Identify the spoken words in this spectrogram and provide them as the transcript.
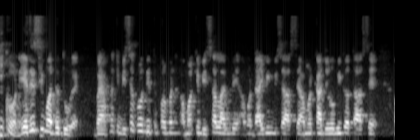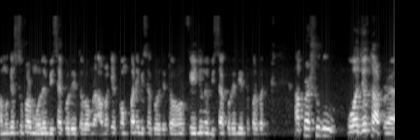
কি করেন? এজেন্সির মধ্যে দৌড়েন। ভাই, আপনাকে ভিসা করে দিতে পারবেন আমাকে ভিসা লাগবে, আমার ড্রাইভিং ভিসা আছে, আমার কাজের অভিজ্ঞতা আছে, আমাকে সুপার মলে ভিসা করে দিতে পারবেন আমাকে কোম্পানি ভিসা করে দিতে পারবেন সেই জন্য ভিসা করে দিতে পারবেন আপনারা শুধু অযথা আপনারা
